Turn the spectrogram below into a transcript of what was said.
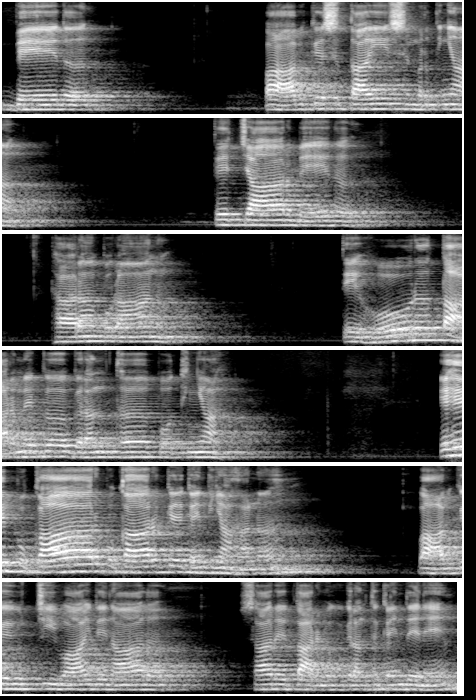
ਵੇਦ, ਭਾਵ ਕੇ 27 ਸਿਮਰਤੀਆਂ ਤੇ ਚਾਰ ਵੇਦ 18 ਪੁਰਾਣ ਤੇ ਹੋਰ ਧਾਰਮਿਕ ਗ੍ਰੰਥ ਪੋਥੀਆਂ। ਇਹ ਪੁਕਾਰ ਪੁਕਾਰ ਕੇ ਕਹਿੰਦੀਆਂ ਹਨ, ਭਾਵ ਕੇ ਉੱਚੀ ਆਵਾਜ਼ ਦੇ ਨਾਲ ਸਾਰੇ ਧਾਰਮਿਕ ਗ੍ਰੰਥ ਕਹਿੰਦੇ ਨੇ।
